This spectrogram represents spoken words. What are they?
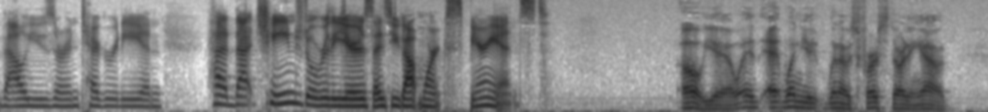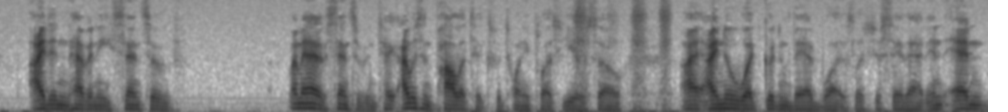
values or integrity and had that changed over the years as you got more experienced Oh yeah, and, and when you when I was first starting out, I didn't have any sense of. I mean, I had a sense of integrity. I was in politics for twenty plus years, so I, I knew what good and bad was. Let's just say that, and and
